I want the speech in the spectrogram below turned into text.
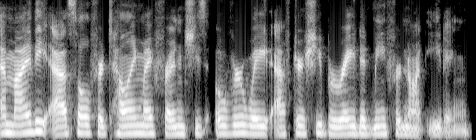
am I the asshole for telling my friend she's overweight after she berated me for not eating?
